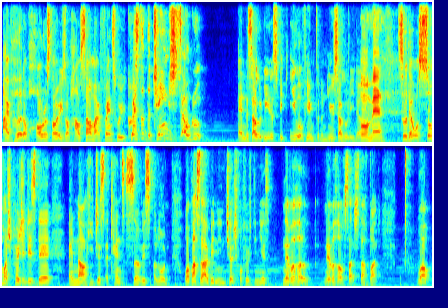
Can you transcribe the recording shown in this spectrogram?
I've heard of horror stories of how some of my friends who requested the change cell group and the cell group leader speak ill of him to the new cell group leader. oh man. So there was so much prejudice there, and now he just attends service alone. Well, Pastor, I've been in church for 15 years. Never heard, of, never heard of such stuff. But, well,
